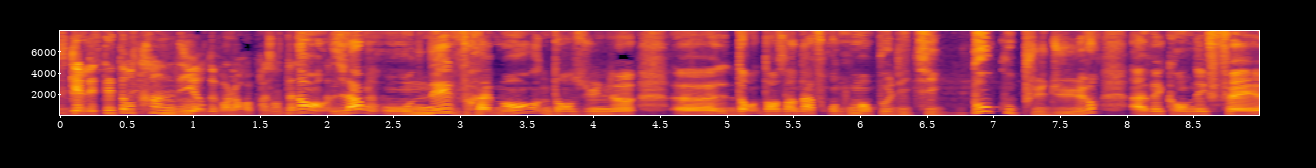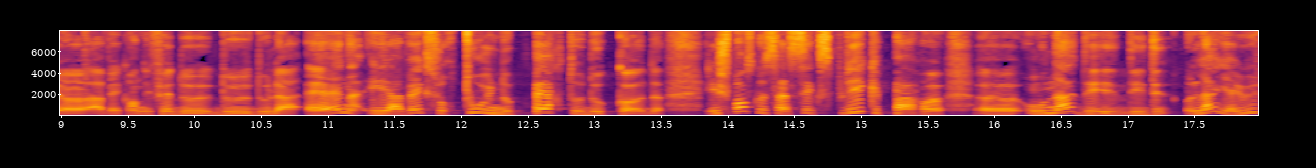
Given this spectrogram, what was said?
ce qu'elle était en train de dire devant la représentation. Non, là, on est vraiment dans, une, euh, dans, dans un affrontement politique beaucoup plus dur, avec en effet, euh, avec en effet de, de- de la haine et avec surtout une perte de code. Et je pense que ça s'explique par. euh, euh, on a des, des- des- Là, il y a eu.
